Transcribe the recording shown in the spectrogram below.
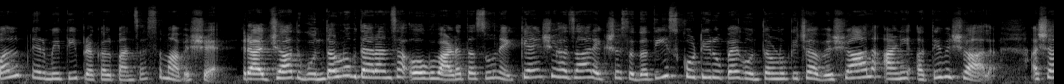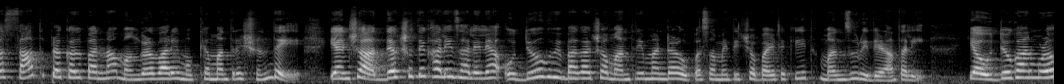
पल्प निर्मिती प्रकल्पांचा समावेश आहे. राज्यात गुंतवणूकदारांचा ओघ वाढत असून एक्क्याऐंशी हजार एकशे सदतीस कोटी रुपये गुंतवणुकीच्या विशाल आणि अतिविशाल अशा सात प्रकल्पांना मंगळवारी मुख्यमंत्री शिंदे यांच्या अध्यक्षतेखाली झालेल्या उद्योग विभागाच्या मंत्रिमंडळ उपसमितीच्या बैठकीत मंजुरी देण्यात आली. या उद्योगांमुळे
